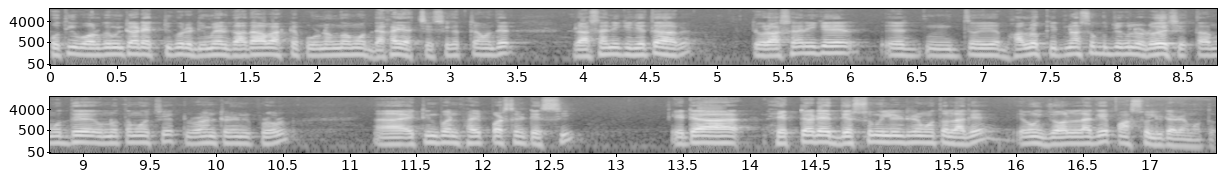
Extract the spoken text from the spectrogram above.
প্রতি বর্গমিটার একটি করে ডিমের গাদা বা একটা পূর্ণাঙ্গ মত দেখা যাচ্ছে সেক্ষেত্রে আমাদের রাসায়নিকে যেতে হবে। তো রাসায়নিকের যে ভালো কীটনাশক যেগুলো রয়েছে তার মধ্যে অন্যতম হচ্ছে chlorantraniliprole eighteen point five percent SC এটা হেক্টরে দেড়শো মিলিলিটারের মতো লাগে এবং জল লাগে পাঁচশো লিটারের মতো।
